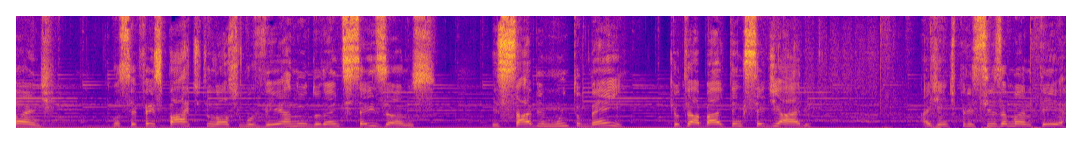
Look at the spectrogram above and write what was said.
Tandy, você fez parte do nosso governo durante seis anos e sabe muito bem que o trabalho tem que ser diário. A gente precisa manter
